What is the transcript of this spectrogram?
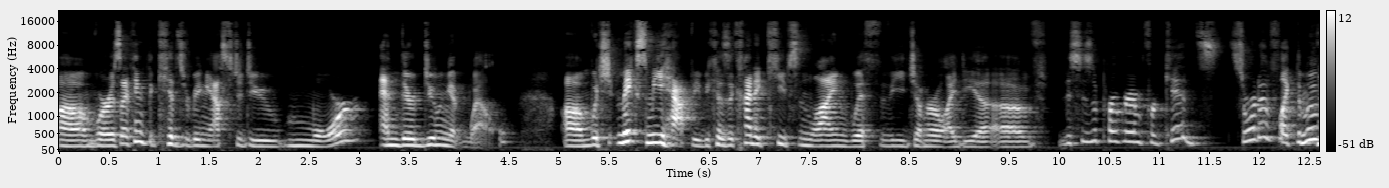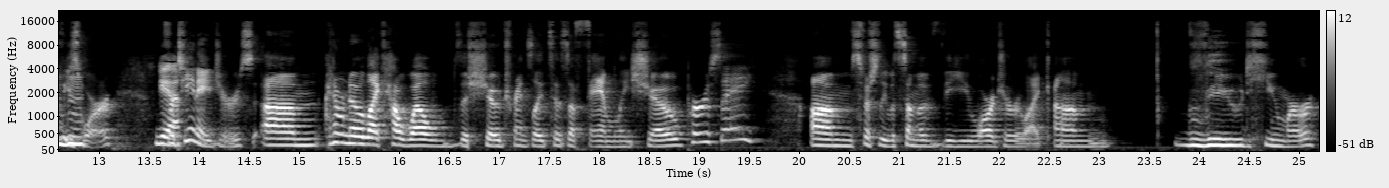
Um, whereas I think the kids are being asked to do more, and they're doing it well, um, which makes me happy because it kind of keeps in line with the general idea of this is a program for kids, sort of like the movies were Yeah. for teenagers. Um, I don't know like how well the show translates as a family show per se, um, especially with some of the larger like um, lewd humor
